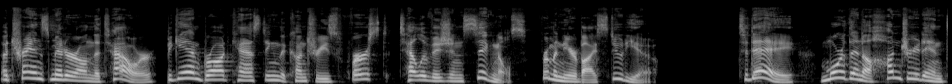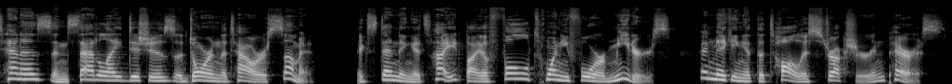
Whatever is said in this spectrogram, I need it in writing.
a transmitter on the tower began broadcasting the country's first television signals from a nearby studio. Today, more than a hundred antennas and satellite dishes adorn the tower's summit, extending its height by a full 24 meters and making it the tallest structure in Paris.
